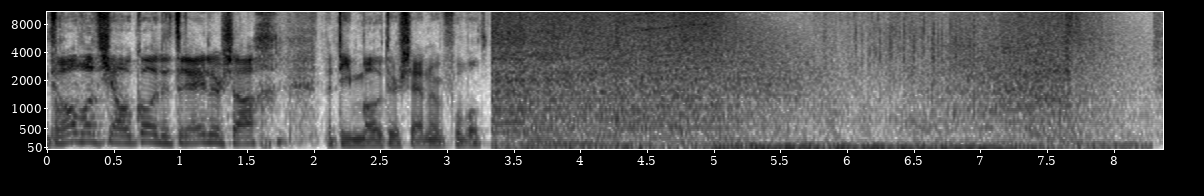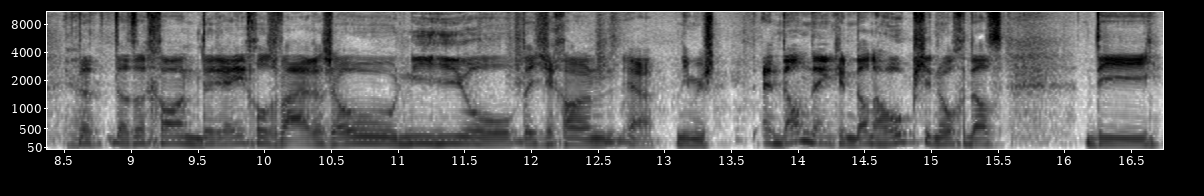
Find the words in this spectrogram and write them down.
vooral wat je ook al in de trailer zag, met die motorscène bijvoorbeeld. Dat, dat er gewoon de regels waren zo nihil dat je gewoon ja, niet meer. En dan denk je, dan hoop je nog dat die.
